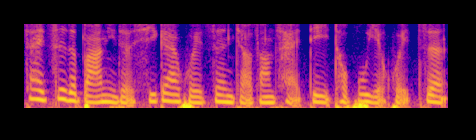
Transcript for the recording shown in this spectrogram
再次的把你的膝盖回正，脚掌踩地，头部也回正。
